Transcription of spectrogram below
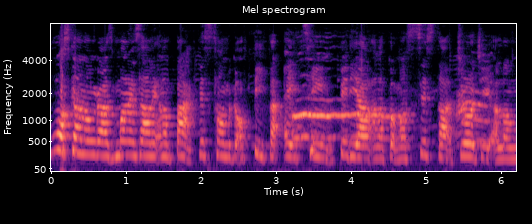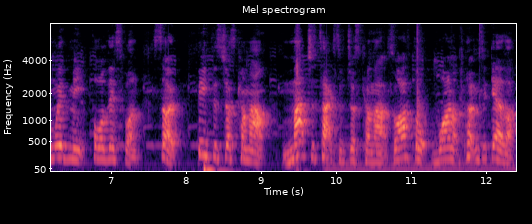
What's going on guys, my name's Ali and I'm back. This time we've got a FIFA 18 video and I've got my sister Georgie along with me for this one. So, FIFA's just come out, Match Attax have just come out, so I thought why not put them together.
